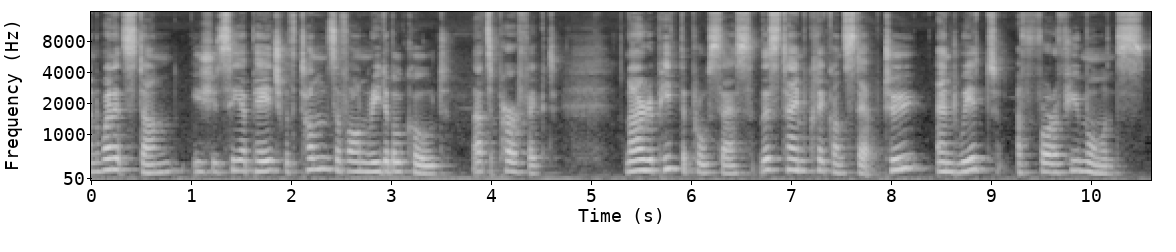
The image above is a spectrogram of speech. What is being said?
and when it's done you should see a page with tons of unreadable code. That's perfect. Now repeat the process. This time click on step 2 and wait for a few moments.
